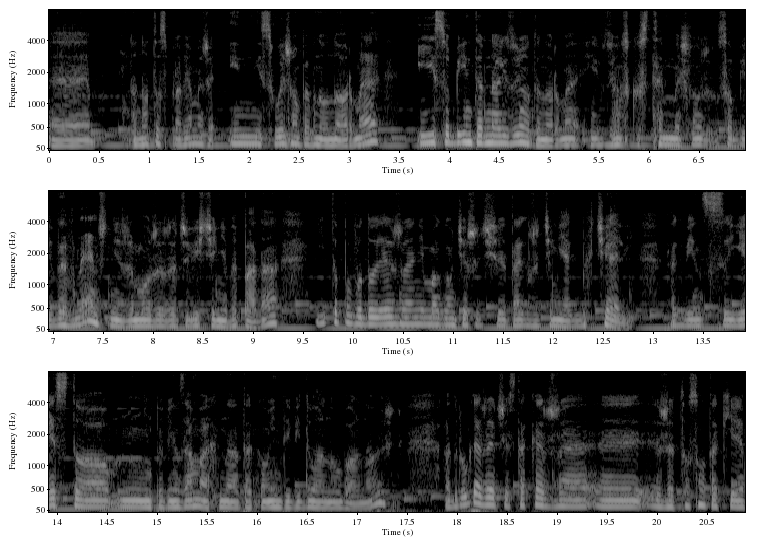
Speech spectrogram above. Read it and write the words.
e, no, no to sprawiamy, że inni słyszą pewną normę i sobie internalizują tę normę i w związku z tym myślą sobie wewnętrznie, że może rzeczywiście nie wypada i to powoduje, że nie mogą cieszyć się tak życiem, jakby chcieli. Tak więc jest to mm, pewien zamach na taką indywidualną wolność. A druga rzecz jest taka, że, y, że to są takie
